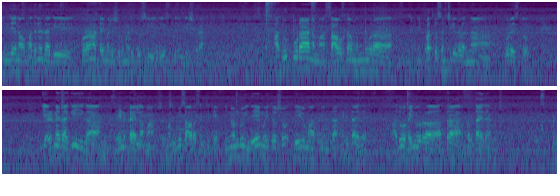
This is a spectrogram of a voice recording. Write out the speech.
ಹಿಂದೆ ನಾವು ಮೊದಲನೇದಾಗಿ ಕೊರೋನಾ ಟೈಮಲ್ಲಿ ಶುರು ಮಾಡಿದ್ದು ಶ್ರೀ ಯಡಿಯೂರು ಸಿದ್ದಲಿಂಗೇಶ್ವರ ಅದು ಕೂಡ ನಮ್ಮ ಸಾವಿರದ ಮುನ್ನೂರ ಇಪ್ಪತ್ತು ಸಂಚಿಕೆಗಳನ್ನು ಪೂರೈಸಿತು. ಎರಡನೇದಾಗಿ ಈಗ ರೇಣುಕಾ ಎಲ್ಲಮ್ಮ ಇದು ಸಾವಿರ ಸಂಚಿಕೆ. ಇನ್ನೊಂದು ಇದೇ ಮೈತೋಶೋ ದೇವಿ ಮಹಾತ್ಮೆ ಅಂತ ನಡೀತಾ ಇದೆ. ಅದು ಐನೂರ ಹತ್ರ ಬರ್ತಾ ಇದೆ. ಬಟ್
